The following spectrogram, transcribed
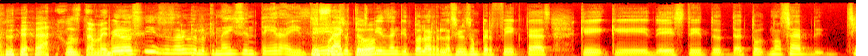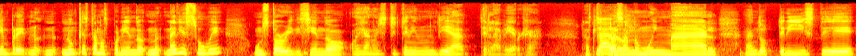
Justamente. Pero sí, eso es algo de lo que nadie se entera. Y entonces por eso Exacto. todos piensan que todas las relaciones son perfectas, que, que este, to- to- no, o sea, siempre, nu- nu- nunca estamos poniendo, nadie sube un story diciendo, oigan, hoy estoy teniendo un día de la verga. La estoy Claro. pasando muy mal, ando triste,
